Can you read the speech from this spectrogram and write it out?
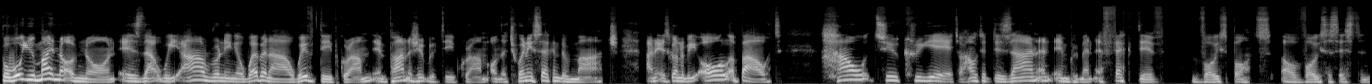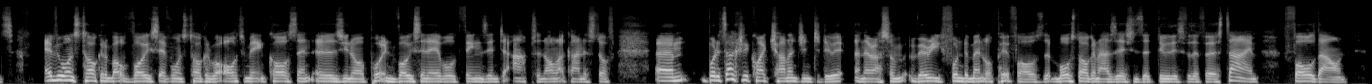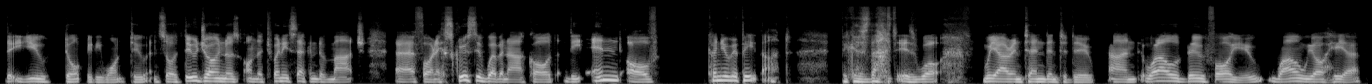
But what you might not have known is that we are running running a webinar with DeepGram in partnership with DeepGram on the 22nd of March, and it's going to be all about how to create or how to design and implement effective voice bots or voice assistants. Everyone's talking about voice, everyone's talking about automating call centers, you know, putting voice enabled things into apps and all that kind of stuff. Um, but it's actually quite challenging to do it. And there are some very fundamental pitfalls that most organizations that do this for the first time fall down that you don't really want to. And so do join us on the 22nd of March uh, for an exclusive webinar called The End of can you repeat that? Because that is what we are intending to do. And what I'll do for you while we are here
